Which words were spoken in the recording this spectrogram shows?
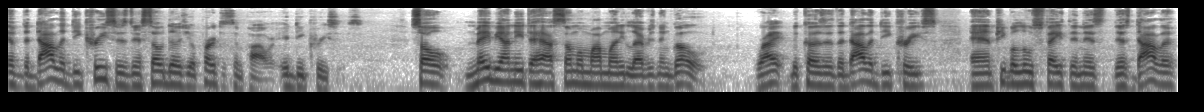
if the dollar decreases, then so does your purchasing power. It decreases. So maybe I need to have some of my money leveraged in gold, right? Because if the dollar decrease and people lose faith in this this dollar,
